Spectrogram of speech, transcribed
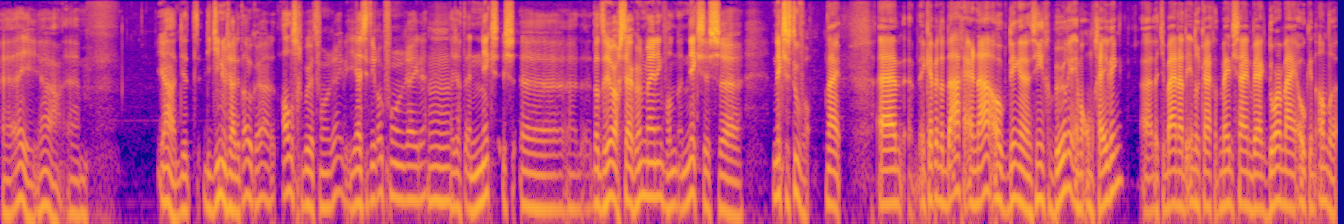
eh hey, ja, ehm, ja dit, die Gino zei dit ook. Hè? Dat alles gebeurt voor een reden. Jij zit hier ook voor een reden. Mm. Hij zegt, en niks is, eh, eh, dat is heel erg sterk hun mening, van niks is, eh, niks is toeval. Nee. En ik heb in de dagen erna ook dingen zien gebeuren in mijn omgeving. Eh, dat je bijna de indruk krijgt dat medicijn werkt door mij ook in anderen.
